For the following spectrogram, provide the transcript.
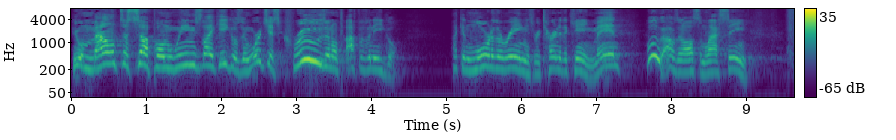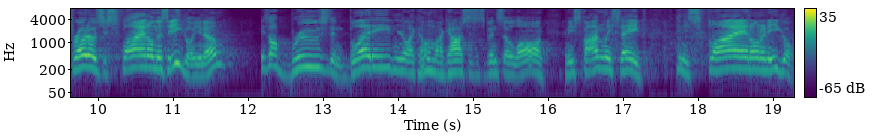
He will mount us up on wings like eagles, and we're just cruising on top of an eagle. Like in Lord of the Rings, Return of the King. Man, whoo, that was an awesome last scene. Frodo's just flying on this eagle, you know? He's all bruised and bloodied, and you're like, oh my gosh, this has been so long. And he's finally saved, and he's flying on an eagle.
